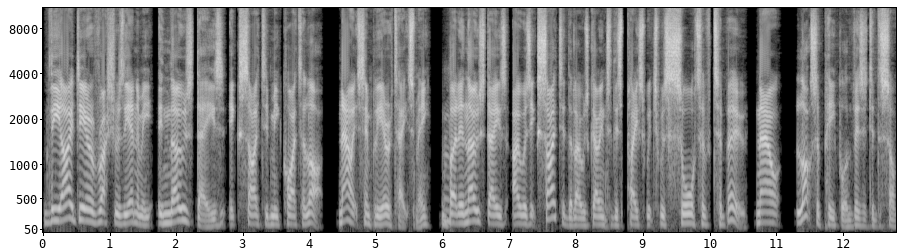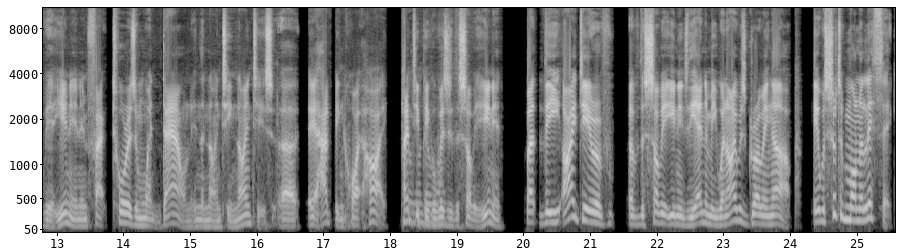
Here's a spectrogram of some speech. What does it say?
the idea of Russia as the enemy in those days excited me quite a lot. Now it simply irritates me. Mm. But in those days, I was excited that I was going to this place which was sort of taboo. Now, lots of people had visited the Soviet Union. In fact, tourism went down in the 1990s. Uh, it had been quite high. Plenty of people why. visited the Soviet Union. But the idea of, of the Soviet Union as the enemy, when I was growing up, it was sort of monolithic.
